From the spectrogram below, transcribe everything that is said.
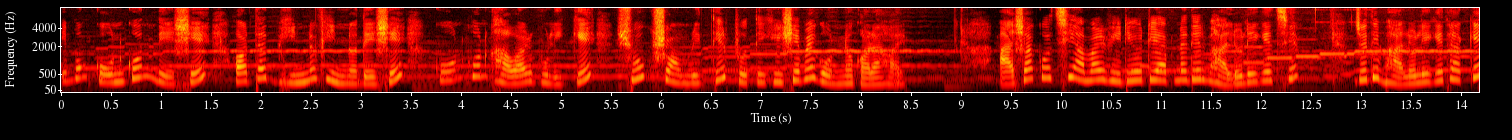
এবং কোন কোন দেশে, অর্থাৎ ভিন্ন ভিন্ন দেশে, কোন কোন খাবারগুলিকে সুখ সমৃদ্ধির প্রতীক হিসেবে গণ্য করা হয়। আশা করছি আমার ভিডিওটি আপনাদের ভালো লেগেছে। যদি ভালো লেগে থাকে,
